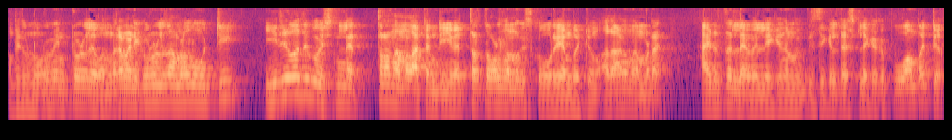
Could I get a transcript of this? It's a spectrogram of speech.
അപ്പോൾ തൊണ്ണൂറ് മിനിറ്റുള്ളിൽ ഒന്നര മണിക്കൂറുള്ളിൽ നമ്മൾ നൂറ്റി ഇരുപത് ക്വസ്റ്റ്യനിൽ എത്ര നമ്മൾ അറ്റൻഡ് ചെയ്യും? എത്രത്തോളം നമുക്ക് സ്കോർ ചെയ്യാൻ പറ്റും? അതാണ് നമ്മുടെ അടുത്ത ലെവലിലേക്ക് നമുക്ക് ഫിസിക്കൽ ടെസ്റ്റിലേക്കൊക്കെ പോകാൻ പറ്റും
